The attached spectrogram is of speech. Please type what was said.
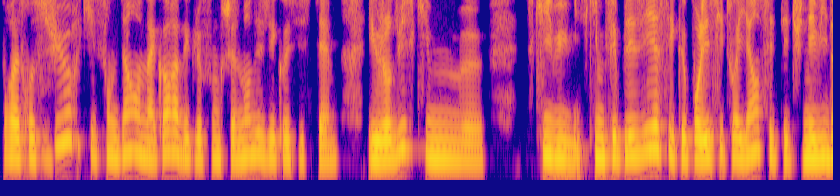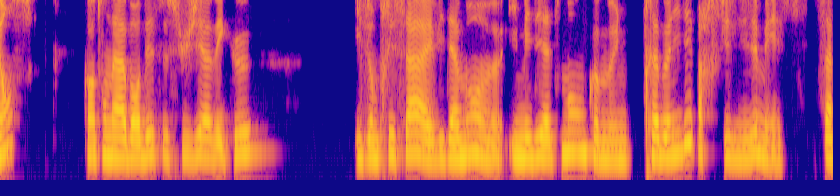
pour être mmh. sûr qu'ils sont bien en accord avec le fonctionnement des écosystèmes. Et aujourd'hui, ce qui me, ce qui, ce qui me fait plaisir, c'est que pour les citoyens, c'était une évidence. Quand on a abordé ce sujet avec eux, ils ont pris ça évidemment euh, immédiatement comme une très bonne idée parce qu'ils se disaient mais ça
